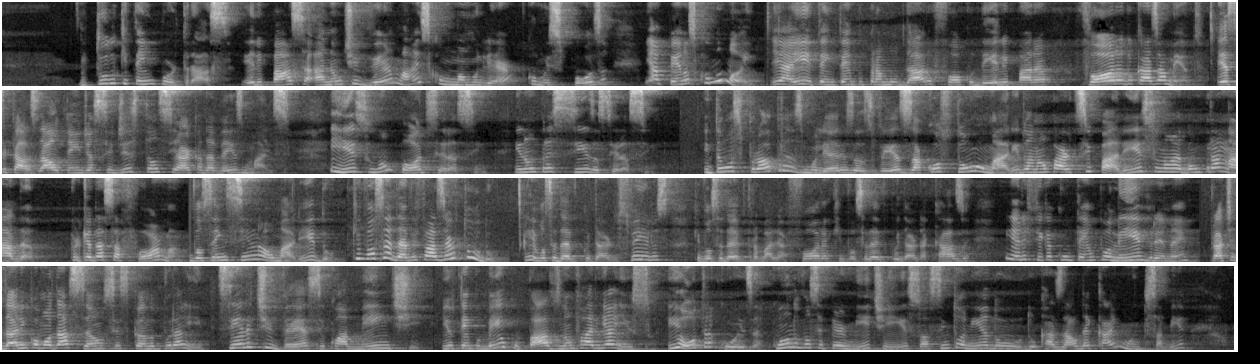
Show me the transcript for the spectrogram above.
E tudo que tem por trás. Ele passa a não te ver mais como uma mulher, como esposa, e apenas como mãe. E aí tem tempo para mudar o foco dele para fora do casamento. Esse casal tende a se distanciar cada vez mais. E isso não pode ser assim. E não precisa ser assim. Então, as próprias mulheres, às vezes, acostumam o marido a não participar, e isso não é bom para nada. Porque dessa forma, você ensina ao marido que você deve fazer tudo. Que você deve cuidar dos filhos, que você deve trabalhar fora, que você deve cuidar da casa. E ele fica com tempo livre, né? Para te dar incomodação, ciscando por aí. Se ele tivesse com a mente e o tempo bem ocupados, não faria isso. E outra coisa, quando você permite isso, a sintonia do, do casal decai muito, sabia?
